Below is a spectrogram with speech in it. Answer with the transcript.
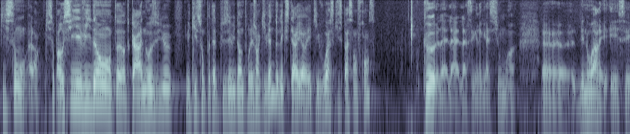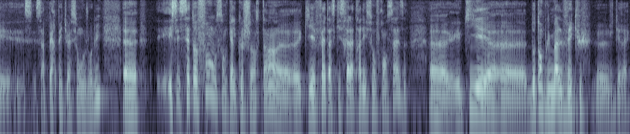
qui sont, alors, qui sont pas aussi évidentes, en tout cas à nos yeux, mais qui sont peut-être plus évidentes pour les gens qui viennent de l'extérieur et qui voient ce qui se passe en France que la, ségrégation euh, des Noirs et, sa perpétuation aujourd'hui. Euh, et c'est cette offense, en quelque sorte, hein, euh, qui est faite à ce qui serait la tradition française, qui est d'autant plus mal vécue, je dirais.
